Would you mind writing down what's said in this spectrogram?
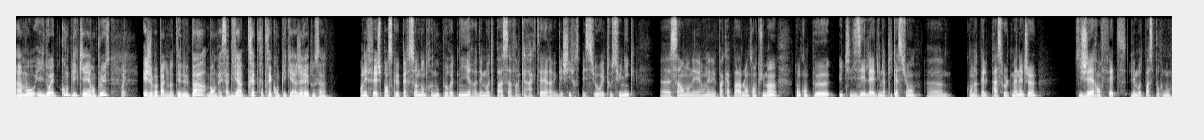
un mot, il doit être compliqué en plus, et je ne peux pas le noter nulle part, bon, ben, ça devient très, très, très compliqué à gérer tout ça. En effet, je pense que personne d'entre nous peut retenir des mots de passe à 20 caractères avec des chiffres spéciaux et tous uniques. Euh, ça, on n'en est, pas capable en tant qu'humain. Donc, on peut utiliser l'aide d'une application euh, qu'on appelle Password Manager, qui gère en fait les mots de passe pour nous.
